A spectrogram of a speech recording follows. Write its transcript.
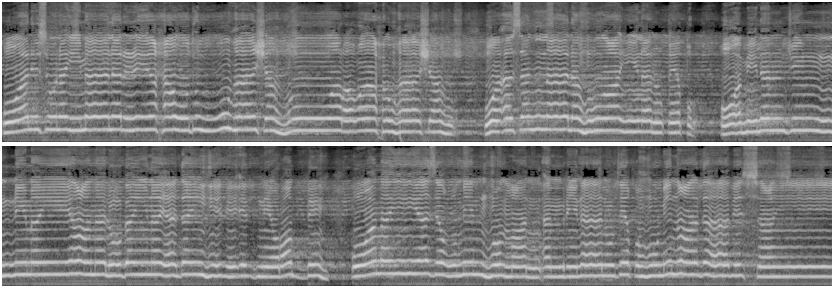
ولسليمان الريح غدوها شهر ورواحها شهر وأسلنا له عين القطر ومن الجن من يعمل بين يديه بإذن ربه ومن يزغ منهم عن أمرنا نذقه من عذاب السعير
